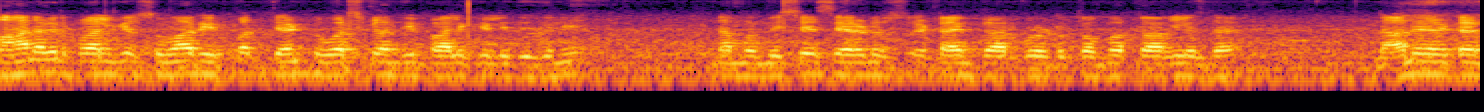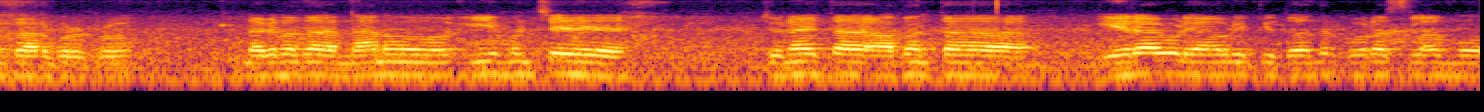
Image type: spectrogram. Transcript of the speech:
ಮಹಾನಗರ ಪಾಲಿಕೆ ಸುಮಾರು ಇಪ್ಪತ್ತೆಂಟು ವರ್ಷಗಳಿಂದ ಈ ಪಾಲಿಕೆಯಲ್ಲಿದ್ದೀನಿ ನಮ್ಮ ಮಿಸ್ಸೆಸ್ ಎರಡು ಟೈಮ್ ಕಾರ್ಪೊರೇಟ್ರು ತೊಂಬತ್ತಾರರಿಂದ, ನಾನು ಎರಡು ಟೈಮ್ ಕಾರ್ಪೊರೇಟ್ರು. ನಗರದ ನಾನು ಈ ಮುಂಚೆ ಚುನಾಯಿತ ಆದಂಥ ಏರಿಯಾಗಳು ಯಾವ ರೀತಿ ಇದ್ದವು ಅಂದರೆ ಪೂರ slum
